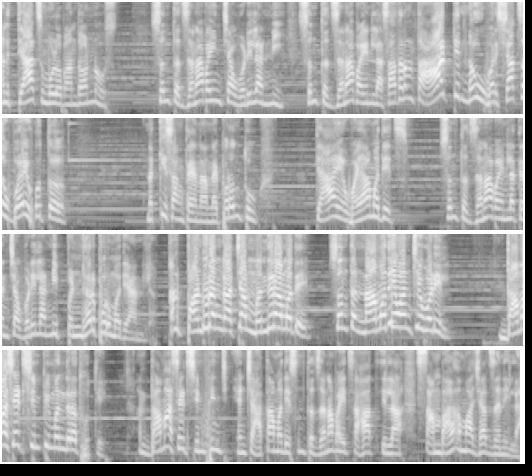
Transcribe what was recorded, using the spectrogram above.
आणि त्याच मूळ बांधवांनो संत जनाबाईंच्या वडिलांनी संत जनाबाईंना साधारणतः आठ ते नऊ वर्षाचं वय होतं. नक्की सांगता येणार नाही परंतु त्या वयामध्येच संत जनाबाईंना त्यांच्या वडिलांनी पंढरपूरमध्ये आणलं. आणि पांडुरंगाच्या मंदिरामध्ये संत नामदेवांचे वडील दामासेठ शिंपी मंदिरात होते. आणि दामासेठ शिंपी यांच्या हातामध्ये संत जनाबाईचा हात दिला सांभाळा माझ्या जनीला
